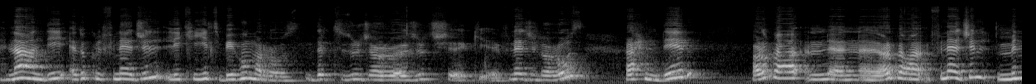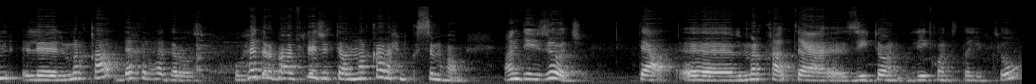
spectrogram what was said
هنا عندي هذوك الفناجل اللي كيلت بهم الروز. درت زوج زوج فناجل الروز. راح ندير ربع ربع فناجل من المرقة داخل هذا الرز وهذا ربع فناجل تاع المرقة راح نقسمهم. عندي زوج تاع آه، المرقة تاع الزيتون اللي كنت طيبته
